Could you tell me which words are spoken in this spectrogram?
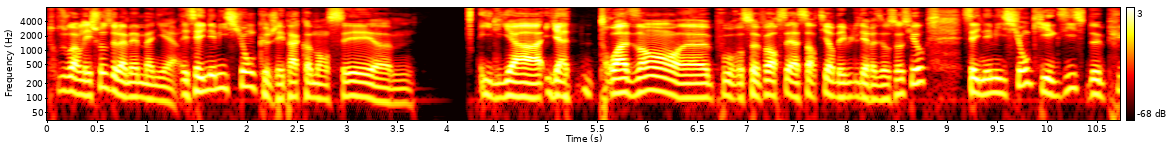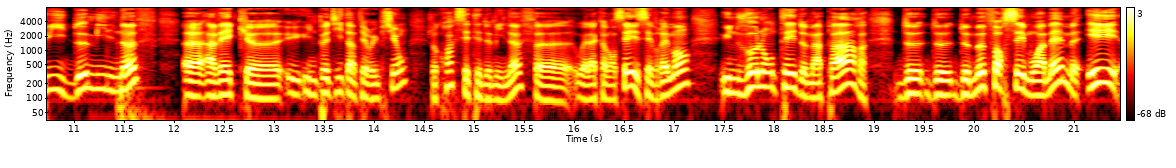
tous voir les choses de la même manière. Et c'est une émission que j'ai pas commencé il y a il y a trois ans euh, pour se forcer à sortir des bulles des réseaux sociaux. C'est une émission qui existe depuis 2009 euh, avec euh, une petite interruption. Je crois que c'était 2009 où elle a commencé et c'est vraiment une volonté de ma part de de, de me forcer moi-même et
